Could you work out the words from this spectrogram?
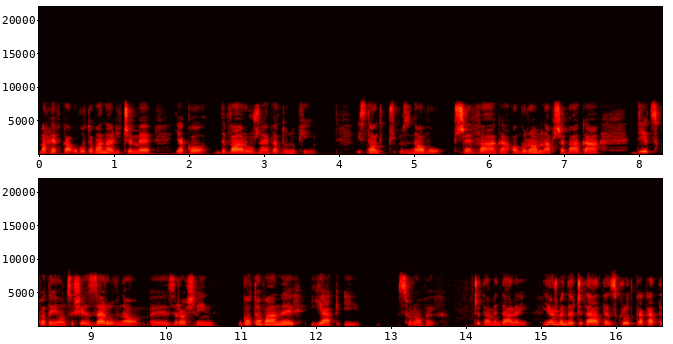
marchewka ugotowana liczymy jako dwa różne gatunki. I stąd znowu przewaga, ogromna przewaga diet składających się zarówno y, z roślin gotowanych, jak i surowych. Czytamy dalej. Ja już będę czytała ten skrót KKT,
